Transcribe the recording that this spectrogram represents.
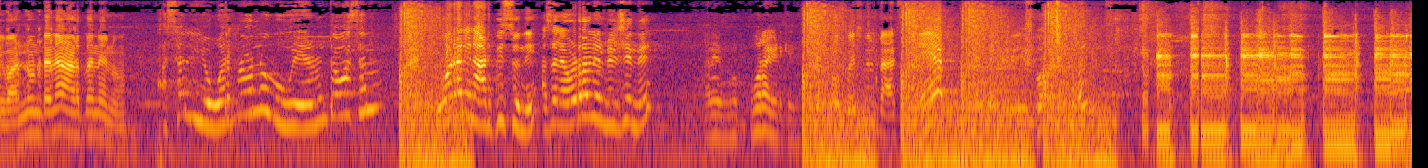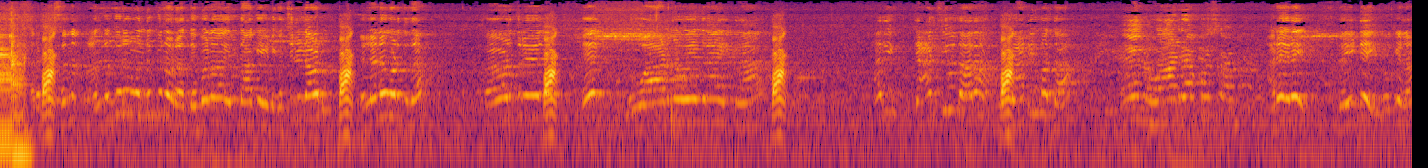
ఇవన్నీ ఉంటేనే ఆడతాను నేను. అసలు ఎవరు బ్రో నువ్వు ఏడుంటావు అసలు? ఓవర్ నేను ఆడిపిస్తుంది. అసలు ఎవడరా నేను పిలిచింది? అరే నువ్వు పూరా ఇడికి ప్రొఫెషనల్ అరే అరే వెయిట్ అయ్యి ఓకేనా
